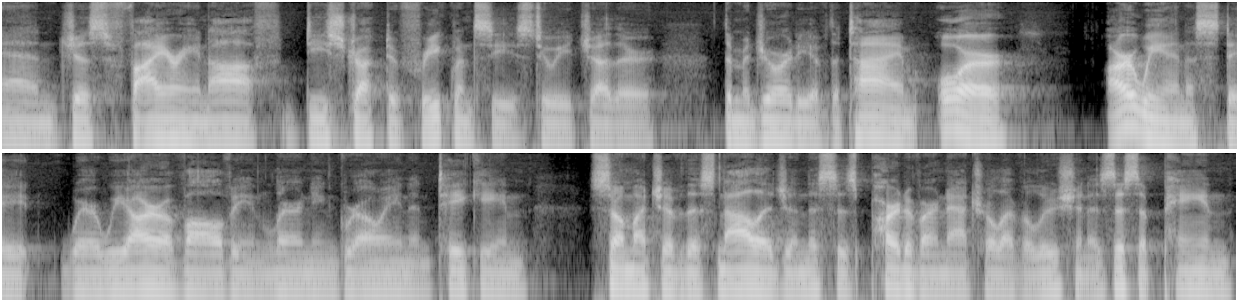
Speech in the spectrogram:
and just firing off destructive frequencies to each other the majority of the time? Or are we in a state where we are evolving, learning, growing, and taking so much of this knowledge and this is part of our natural evolution? Is this a pain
